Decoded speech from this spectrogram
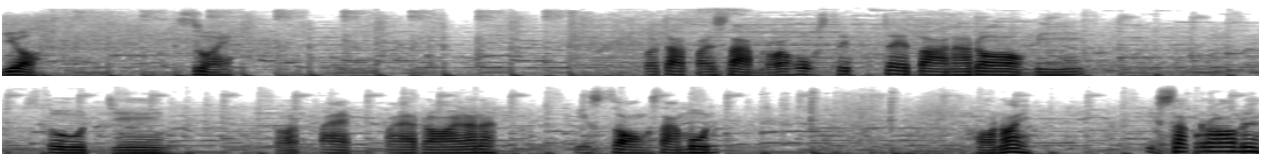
เยอะสวย ก็จัดไป 367 บาทนะดอกนี้ สูตรจริง ก็แตก800แล้วนะ อีก2 3หมุน ขอหน่อย อีกสักรอบนึง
